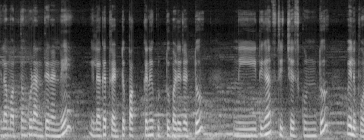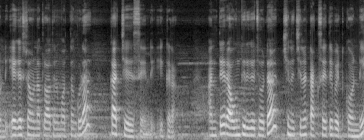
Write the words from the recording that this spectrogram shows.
ఇలా మొత్తం కూడా అంతేనండి. ఇలాగ థ్రెడ్ పక్కనే కుట్టు పడేటట్టు నీట్గా స్టిచ్ చేసుకుంటూ వెళ్ళిపోండి. ఎగస్ట్రా ఉన్న క్లాత్ని మొత్తం కూడా కట్ చేసేయండి ఇక్కడ. అంతే రౌండ్ తిరిగే చోట చిన్న చిన్న టక్స్ అయితే పెట్టుకోండి.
